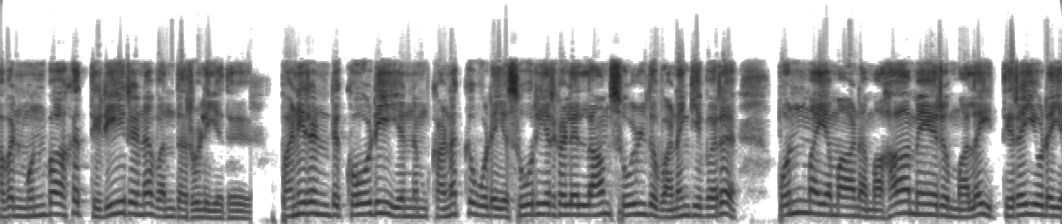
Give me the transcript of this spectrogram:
அவன் முன்பாக திடீரென வந்தருளியது. பனிரெண்டு கோடி என்னும் கணக்கு உடைய சூரியர்களெல்லாம் சூழ்ந்து வணங்கி வர பொன்மயமான மகாமேரு மலை திரையுடைய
